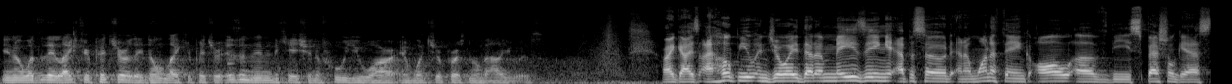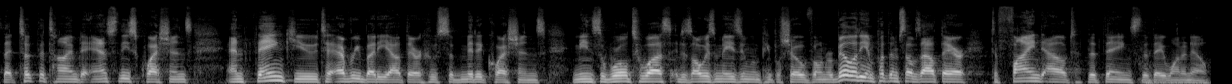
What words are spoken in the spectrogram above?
you know, whether they like your picture or they don't like your picture isn't an indication of who you are and what your personal value is. All right, guys, I hope you enjoyed that amazing episode. And I want to thank all of the special guests that took the time to answer these questions. And thank you to everybody out there who submitted questions. It means the world to us. It is always amazing when people show vulnerability and put themselves out there to find out the things that they want to know.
